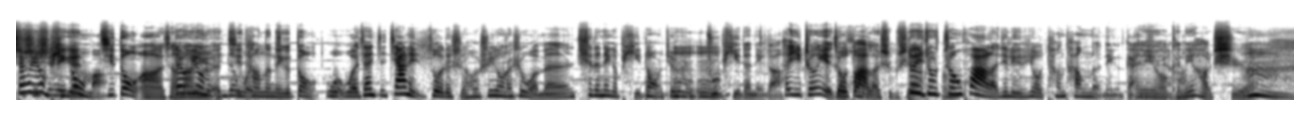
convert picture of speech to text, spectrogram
但是用皮冻嘛，鸡冻啊，相当于鸡汤的那个冻。我我在家里做的时候是用的是我们吃的那个皮冻，就是猪皮的那个。它一蒸也就化了，是不是？对，就蒸化了，这里头有汤汤的那个感觉。哎呦，肯定好吃。嗯，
